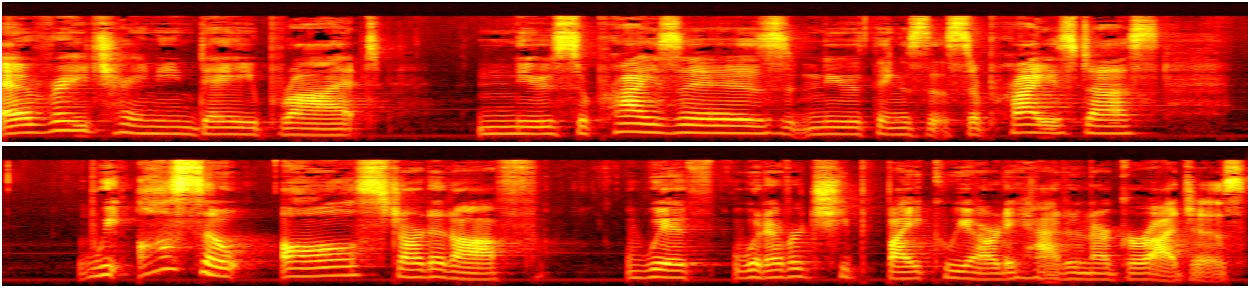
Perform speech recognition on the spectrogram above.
Every training day brought new surprises, new things that surprised us. We also all started off with whatever cheap bike we already had in our garages.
